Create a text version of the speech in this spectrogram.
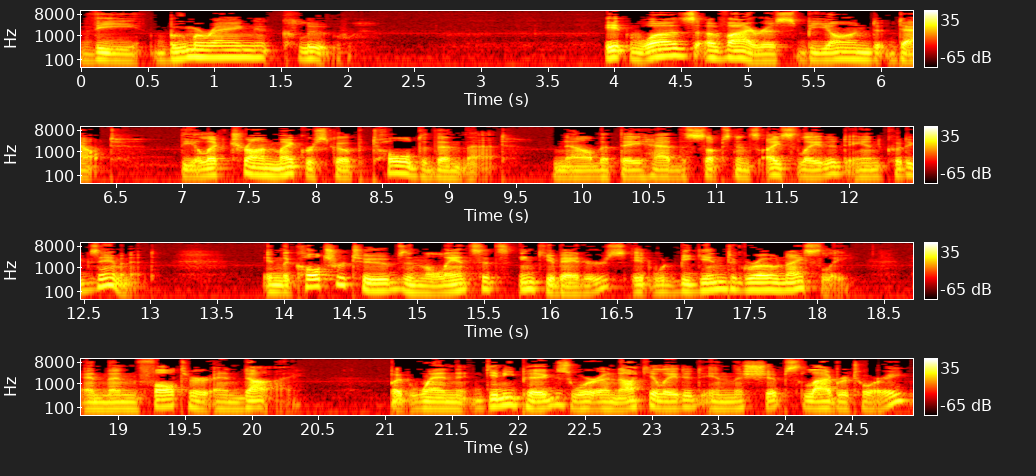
The Boomerang Clue. It was a virus beyond doubt. The electron microscope told them that now that they had the substance isolated and could examine it. In the culture tubes in the Lancet's incubators, it would begin to grow nicely, and then falter and die. But when guinea pigs were inoculated in the ship's laboratory,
